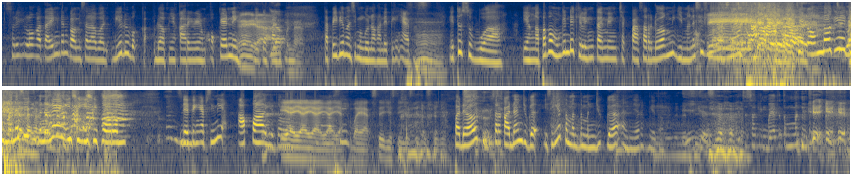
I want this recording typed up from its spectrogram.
sorry lo katain kan kalau misalnya dia udah udah punya karir yang oke nih Eh, gitu ya, kan. iya, benar. Tapi dia masih menggunakan dating apps. Hmm. Itu sebuah yang nggak apa-apa mungkin dia killing time yang cek pasar doang nih. Gimana sih Oke. sebenarnya? Cek ombak ya gimana sih sebenarnya yang isi-isi forum dating apps ini apa gitu. Iya iya iya iya ya, sih? kebayang. Setuju setuju setuju setuju. Padahal terkadang juga isinya teman-teman juga anjir gitu. Iya sih. Itu saking banyak temen kayaknya.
